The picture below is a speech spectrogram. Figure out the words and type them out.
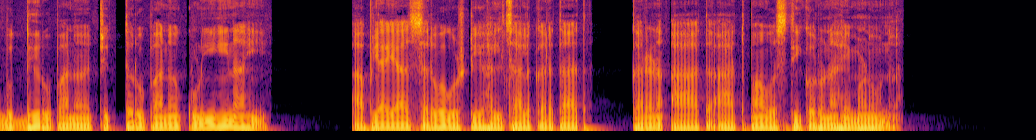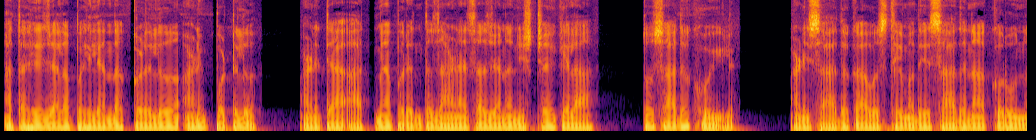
बुद्धिरूपानं चित्तरूपानं कुणीही नाही. आपल्या या सर्व गोष्टी हालचाल करतात कारण आत आत्मा वस्ती करून आहे म्हणून. आता हे ज्याला पहिल्यांदा कळलं आणि पटलं आणि त्या आत्म्यापर्यंत जाण्याचा ज्यानं निश्चय केला तो साधक होईल. आणि साधक अवस्थेमध्ये साधना करून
